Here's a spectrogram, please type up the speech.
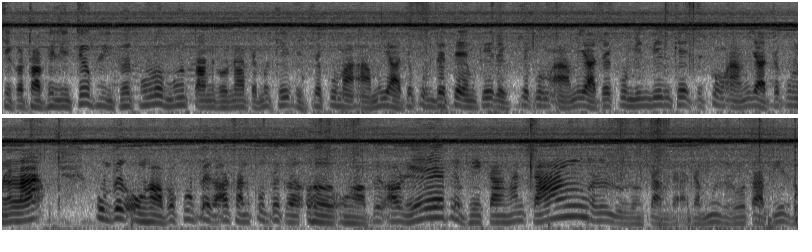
สิก็ทอพิลิเจอพิลิเกิดกูรู้มือตันกูนะแต่เมื่อกี้สิจะกูมาอ่าไม่อยากจะกูเต็มเกี้แต่จะกูอ่าไม่อยากจะกูบินบินกี้จะกูอ่าไม่อยากจะกูนั่นละ กุ้มเป็กองหาเพกุ้มเป็กเอาสันกุ้มเป็กเออองหาเป็กเอาเล็บเป็กเพกลางหันจังหลุดลงจังแต่แต่มือโรตาปีโร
